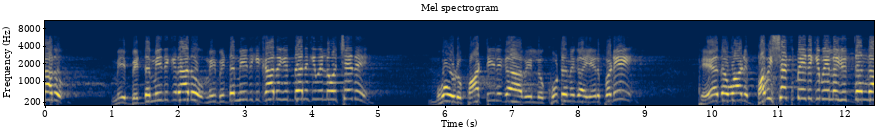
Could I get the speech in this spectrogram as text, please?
కాదు. మీ బిడ్డ మీదికి రాదు మీ బిడ్డ మీదికి కాదు యుద్ధానికి వీళ్ళు వచ్చేది. మూడు పార్టీలుగా వీళ్ళు కూటమిగా ఏర్పడి పేదవాడి భవిష్యత్ మీదికి వీళ్ళు యుద్ధంగా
